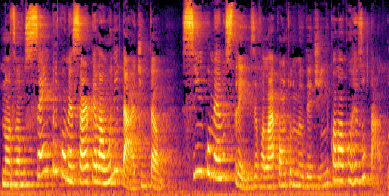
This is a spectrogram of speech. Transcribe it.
Nós vamos sempre começar pela unidade. Então, 5 menos 3, eu vou lá, conto no meu dedinho e coloco o resultado.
